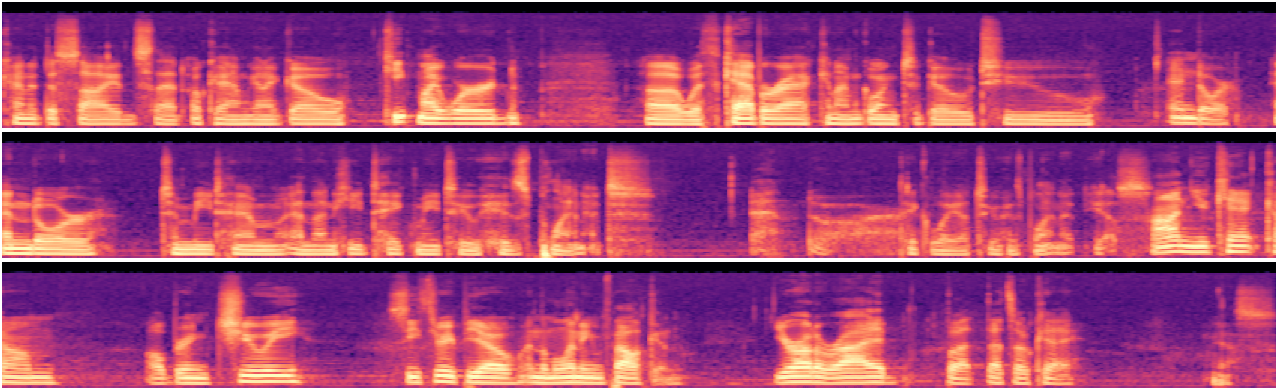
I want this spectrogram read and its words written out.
kind of decides that okay, I'm gonna go keep my word uh, with Khabarakh, and I'm going to go to Endor. Endor to meet him, and then he'd take me to his planet. Endor. Take Leia to his planet. Yes. Han, you can't come. I'll bring Chewie, C-3PO, and the Millennium Falcon. You're out of ride, but that's okay. Yes.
